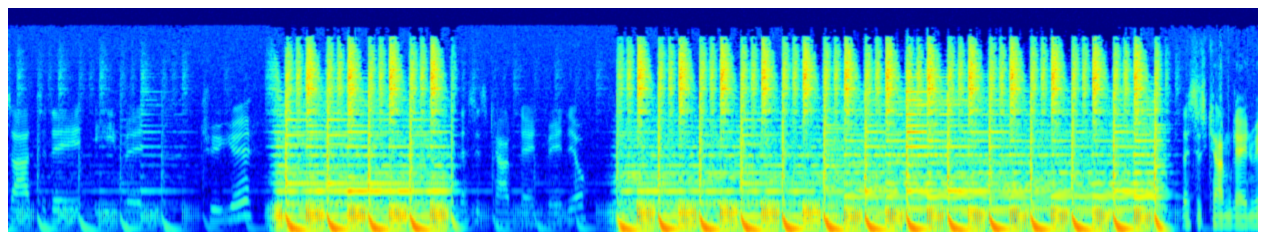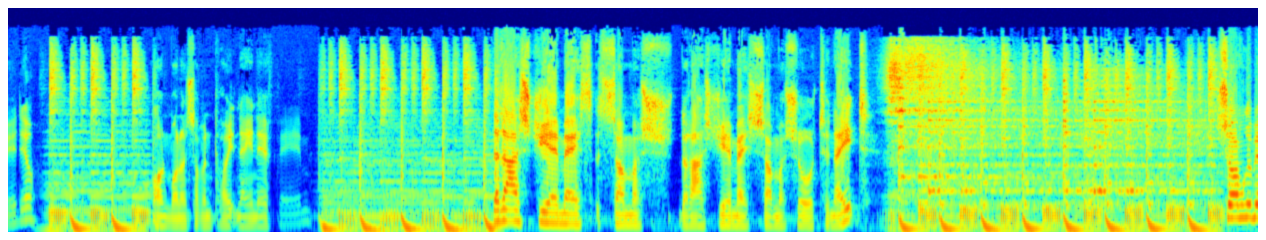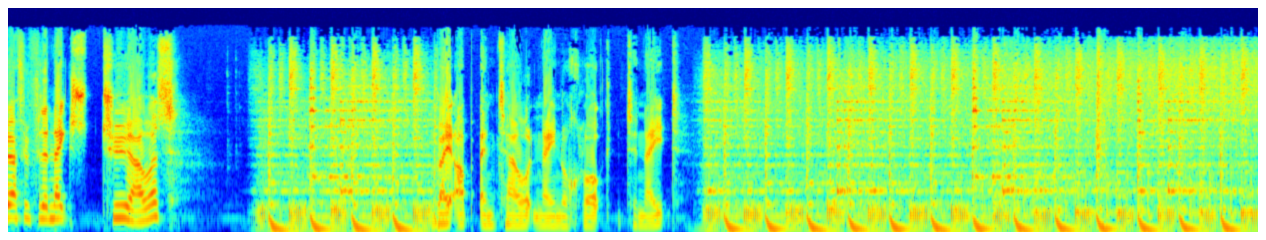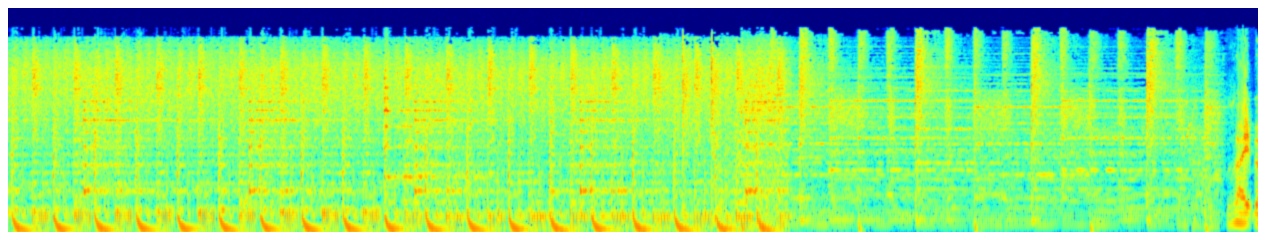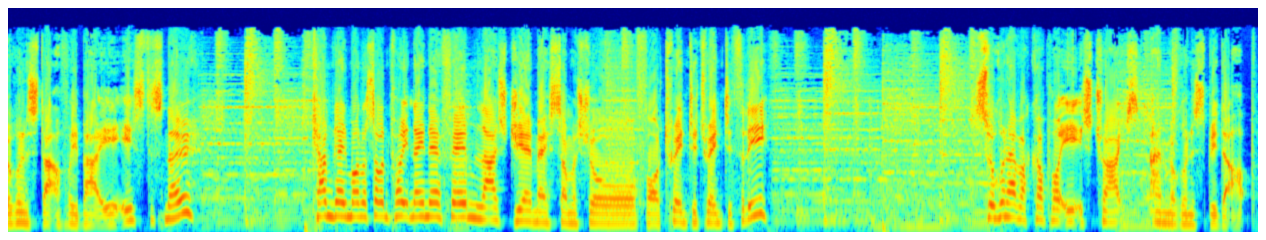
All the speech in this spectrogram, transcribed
Saturday evening to you. This is Camglen Radio. This is Cam Glen Radio on 107.9 FM. The last GMS summer, sh- the last GMS summer show tonight. So I'm going to be you for the next two hours, right up until nine o'clock tonight. Right, we're going to start off way back 80s just now. Camglen 107.9 FM, last GMS summer show for 2023. So we're going to have a couple of 80s tracks and we're going to speed it up.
